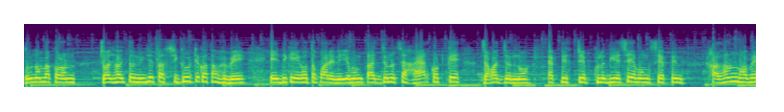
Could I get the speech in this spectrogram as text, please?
দু নম্বর কারণ জজ হয়তো নিজে তার সিকিউরিটির কথা ভেবে এইদিকে এগোতে পারেনি এবং তার জন্য সে হায়ার কোর্টকে যাওয়ার জন্য একটি স্টেপ খুলে দিয়েছে এবং সে একটি সাধারণভাবে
